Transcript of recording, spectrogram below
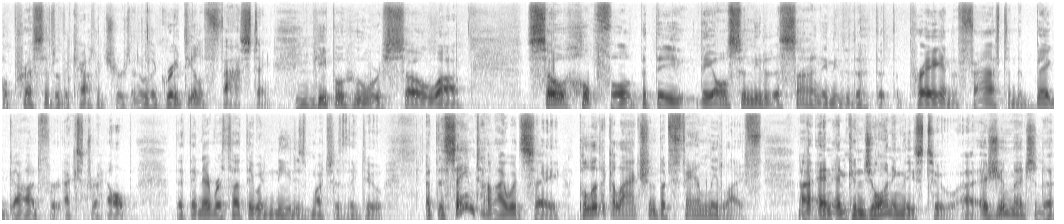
oppressive to the Catholic Church, and there was a great deal of fasting. Mm. People who were so uh, so hopeful, but they, they also needed a sign. They needed to, to, to, pray and to fast and to beg God for extra help that they never thought they would need as much as they do. At the same time, I would say political action, but family life, uh, and, and conjoining these two. Uh, as you mentioned uh,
